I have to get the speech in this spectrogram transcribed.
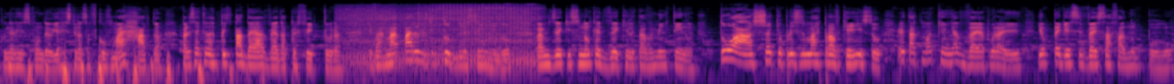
quando ele respondeu. E a respiração ficou mais rápida. Parecia aquela pitadeia velha da prefeitura, que faz mais barulho que tudo nesse mundo. Vai me dizer que isso não quer dizer que ele tava mentindo. Tu acha que eu preciso mais prova que isso? Ele tá com uma quenga velha por aí. E eu peguei esse velho safado no pulo.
